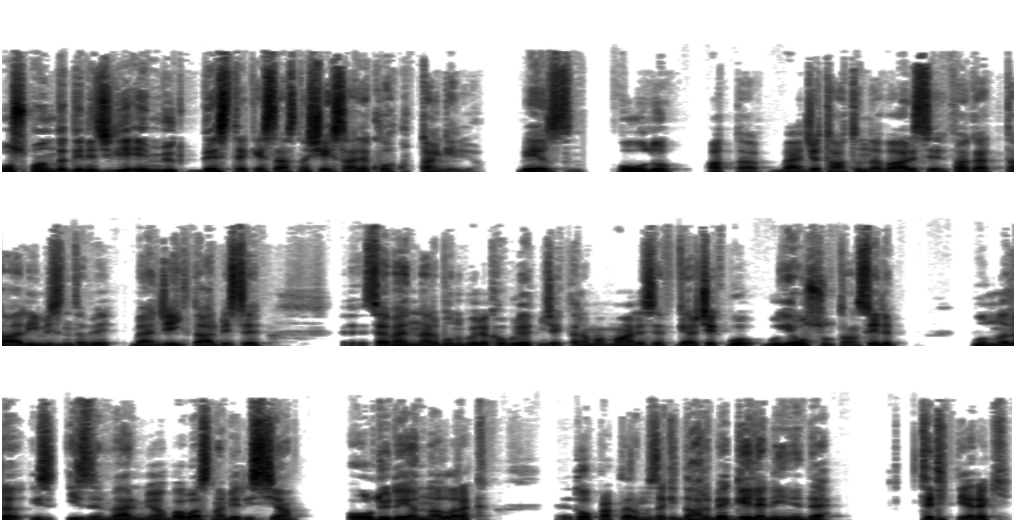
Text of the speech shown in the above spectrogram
Osmanlı'da denizciliğe en büyük destek esasında Şehzade Korkut'tan geliyor. Beyazıt'ın oğlu hatta bence tahtın da varisi fakat tarihimizin tabii bence ilk darbesi e, sevenler bunu böyle kabul etmeyecekler ama maalesef gerçek bu. Bu Yavuz Sultan Selim bunları iz, izin vermiyor. Babasına bir isyan orduyu da yanına alarak e, topraklarımızdaki darbe geleneğini de tetikleyerek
